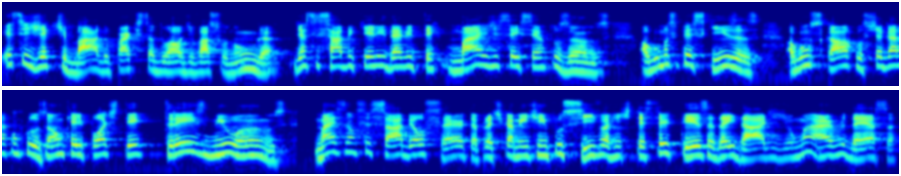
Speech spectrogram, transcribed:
Esse jequitibá do Parque Estadual de Vassununga já se sabe que ele deve ter mais de 600 anos. Algumas pesquisas, alguns cálculos chegaram à conclusão que ele pode ter 3 mil anos, mas não se sabe ao certo. É praticamente impossível a gente ter certeza da idade de uma árvore dessa.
